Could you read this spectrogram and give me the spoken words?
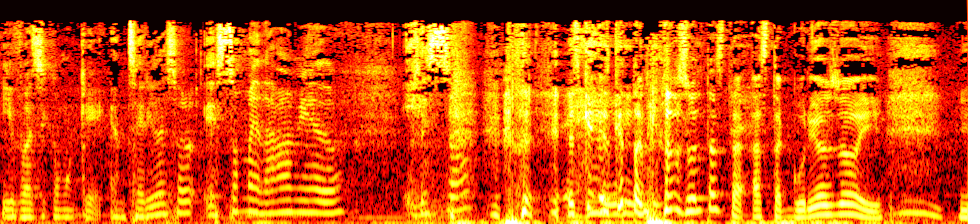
y fue así como que, ¿en serio eso, eso me daba miedo? ¿Eso? es, que, es que también resulta hasta, hasta curioso y, y,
